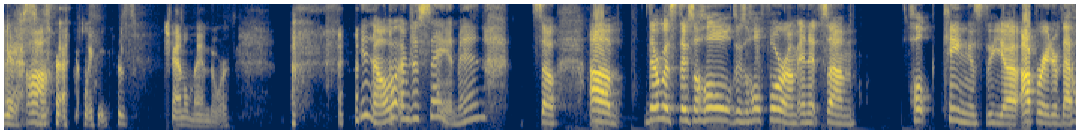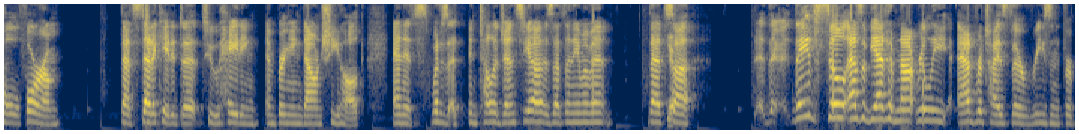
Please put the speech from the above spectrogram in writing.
I- Yes, ah. exactly. There's Channel Nandor. you know i'm just saying man so um there was there's a whole there's a whole forum and it's um hulk king is the uh, operator of that whole forum that's dedicated to to hating and bringing down she-hulk and it's what is it Intelligencia is that the name of it that's Yep. uh they've still as of yet have not really advertised their reason for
